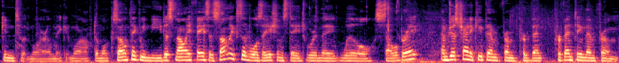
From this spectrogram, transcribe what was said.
get into it more, I'll make it more optimal. Because I don't think we need a smiley face. It's not like Civilization stage where they will celebrate. I'm just trying to keep them from prevent preventing them from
